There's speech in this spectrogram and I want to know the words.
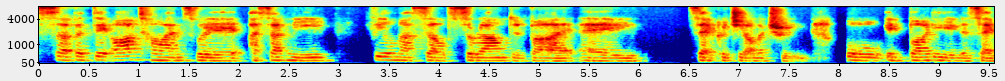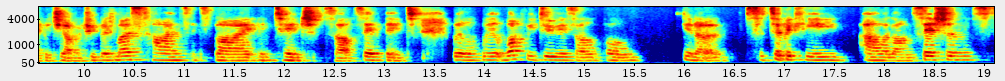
so, but there are times where I suddenly feel myself surrounded by a sacred geometry or embodying a sacred geometry, but most times it's by intention. So I'll set that. Well, we'll what we do is I'll, I'll you know, so typically hour long sessions.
